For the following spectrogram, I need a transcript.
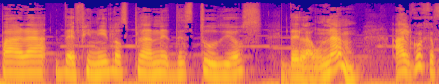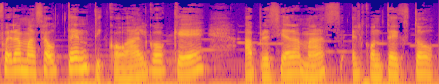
para definir los planes de estudios de la UNAM, algo que fuera más auténtico, algo que apreciara más el contexto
